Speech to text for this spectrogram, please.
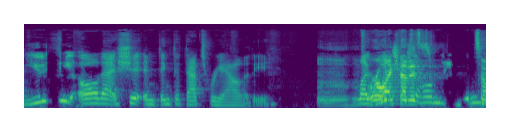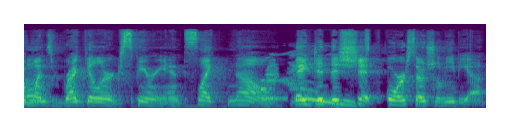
you see all that shit and think that that's reality. Mhm. Like, or like that it's video- someone's regular experience. Like, no, they did this shit for social media.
